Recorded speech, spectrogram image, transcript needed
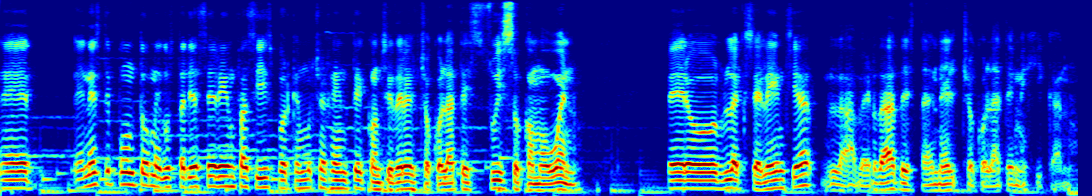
Eh, en este punto me gustaría hacer énfasis porque mucha gente considera el chocolate suizo como bueno. Pero la excelencia, la verdad, está en el chocolate mexicano.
